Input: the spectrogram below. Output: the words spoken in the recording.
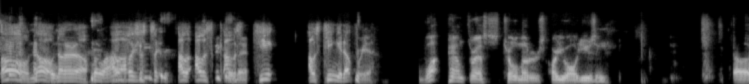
oh no no no no So I, I'm, was just like I, I was Speaking I was that. tee, I was teeing it up for you. What pound thrust trolling motors are you all using? uh,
